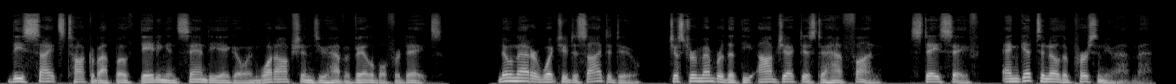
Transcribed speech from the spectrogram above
These sites talk about both dating in San Diego and what options you have available for dates. No matter what you decide to do, just remember that the object is to have fun, stay safe, and get to know the person you have met.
